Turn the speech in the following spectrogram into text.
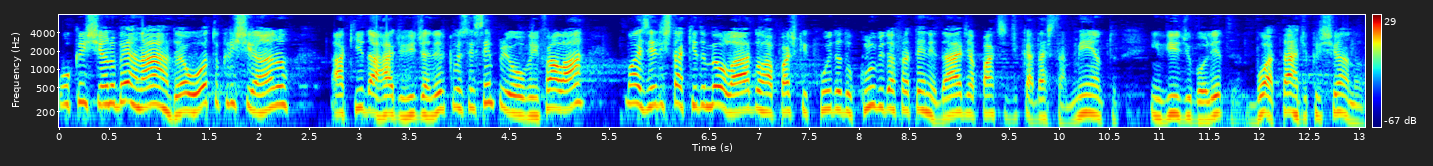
o Cristiano Bernardo, é o outro Cristiano aqui da Rádio Rio de Janeiro que vocês sempre ouvem falar, mas ele está aqui do meu lado, o rapaz que cuida do Clube da Fraternidade, a parte de cadastramento, envio de boleto. Boa tarde, Cristiano.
